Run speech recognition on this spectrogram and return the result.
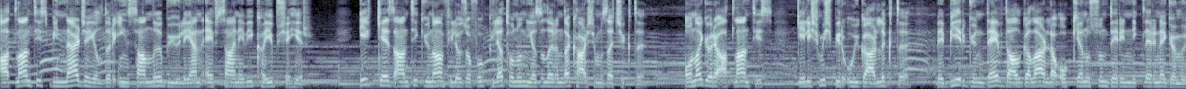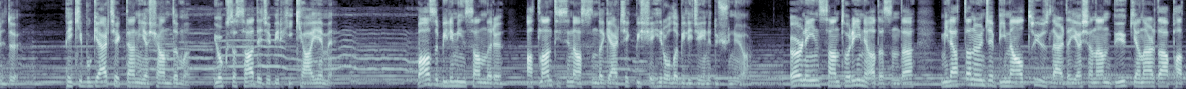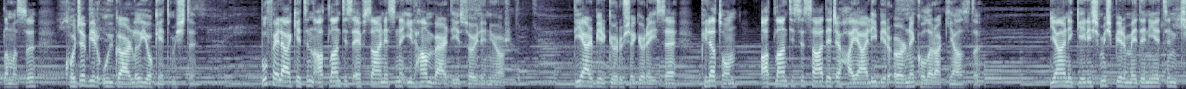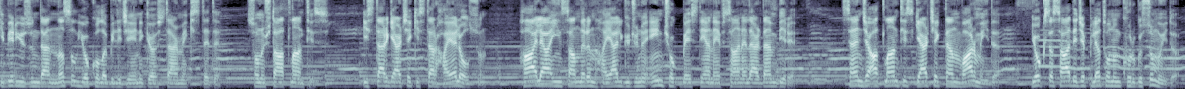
Atlantis binlerce yıldır insanlığı büyüleyen efsanevi kayıp şehir. İlk kez antik Yunan filozofu Platon'un yazılarında karşımıza çıktı. Ona göre Atlantis, gelişmiş bir uygarlıktı ve bir gün dev dalgalarla okyanusun derinliklerine gömüldü. Peki bu gerçekten yaşandı mı? Yoksa sadece bir hikaye mi? Bazı bilim insanları Atlantis'in aslında gerçek bir şehir olabileceğini düşünüyor. Örneğin Santorini adasında milattan önce 1600'lerde yaşanan büyük yanardağ patlaması koca bir uygarlığı yok etmişti. Bu felaketin Atlantis efsanesine ilham verdiği söyleniyor. Diğer bir görüşe göre ise Platon Atlantis'i sadece hayali bir örnek olarak yazdı. Yani gelişmiş bir medeniyetin kibir yüzünden nasıl yok olabileceğini göstermek istedi. Sonuçta Atlantis, ister gerçek ister hayal olsun, hala insanların hayal gücünü en çok besleyen efsanelerden biri. Sence Atlantis gerçekten var mıydı? Yoksa sadece Platon'un kurgusu muydu?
